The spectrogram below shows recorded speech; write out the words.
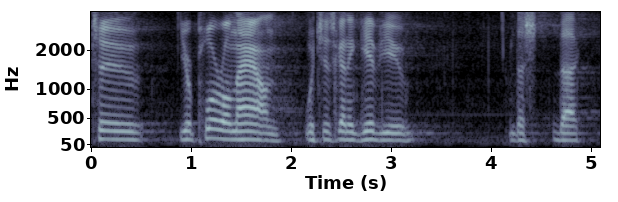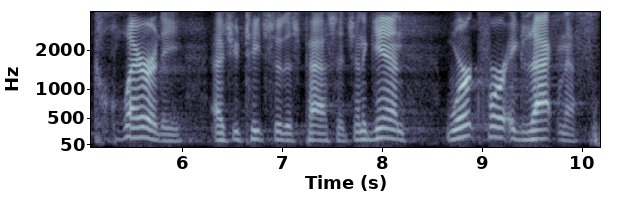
to your plural noun, which is going to give you the, the clarity as you teach through this passage. And again, work for exactness.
